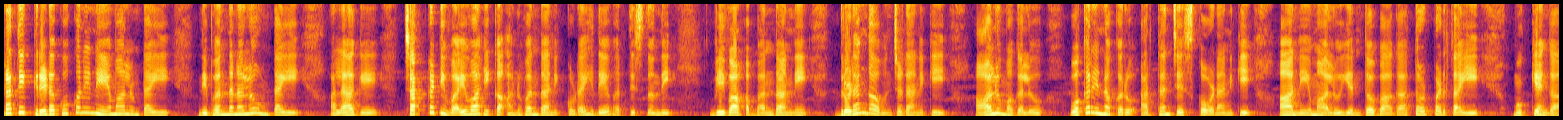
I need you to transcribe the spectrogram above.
ప్రతి క్రీడకు కొన్ని నియమాలుంటాయి నిబంధనలు ఉంటాయి. అలాగే చక్కటి వైవాహిక అనుబంధానికి కూడా ఇదే వర్తిస్తుంది. వివాహ బంధాన్ని దృఢంగా ఉంచడానికి ఆలుమగలు ఒకరినొకరు అర్థం చేసుకోవడానికి ఆ నియమాలు ఎంతో బాగా తోడ్పడతాయి. ముఖ్యంగా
